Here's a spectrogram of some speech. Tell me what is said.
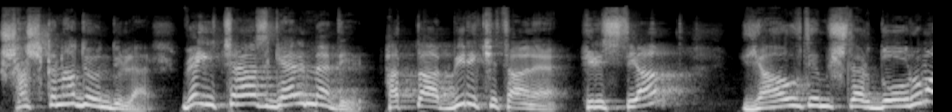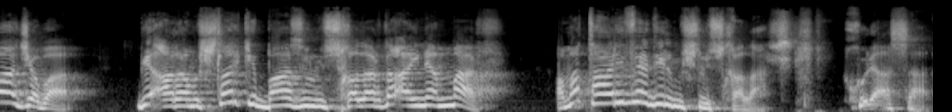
şaşkına döndüler ve itiraz gelmedi. Hatta bir iki tane Hristiyan yahu demişler doğru mu acaba? Bir aramışlar ki bazı nüshalarda aynen var. Ama tarif edilmiş nüshalar. Hulasa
